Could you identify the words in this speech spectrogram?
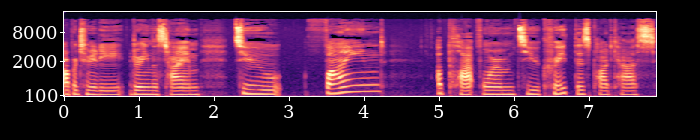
opportunity during this time to find a platform to create this podcast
